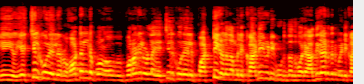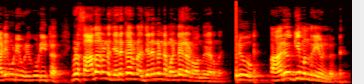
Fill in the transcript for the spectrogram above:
ഈ എച്ചിൽ കൂനയിൽ ഹോട്ടലിന്റെ പുറ- പുറകിലുള്ള എച്ചിൽ കൂനയിൽ പട്ടികൾ തമ്മിൽ കടിപിടി കൂടുന്നത് പോലെ അധികാരത്തിന് വേണ്ടി കടികൂടി കൂടി കൂടിയിട്ട് ഇവിടെ സാധാരണ ജനക്കാരുടെ ജനങ്ങളുടെ മണ്ടയിലാണ് വന്നു കയറുന്നത്. ഒരു ആരോഗ്യമന്ത്രിയുണ്ട്.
